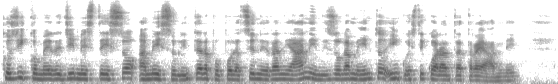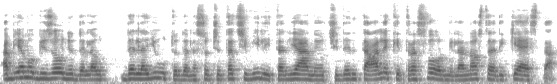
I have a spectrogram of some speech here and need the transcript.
così come il regime stesso ha messo l'intera popolazione iraniana in isolamento in questi 43 anni. Abbiamo bisogno della, dell'aiuto della società civile italiana e occidentale che trasformi la nostra richiesta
